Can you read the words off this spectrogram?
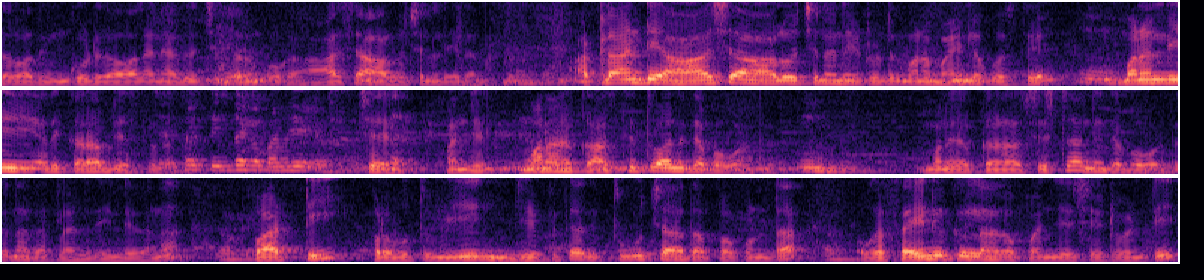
తర్వాత ఇంకోటి కావాలని అది వచ్చిన తర్వాత ఇంకొక ఆశ ఆలోచన లేదన్న. అట్లాంటి ఆశ ఆలోచన అనేటువంటిది మన మైండ్లోకి వస్తే మనల్ని అది ఖరాబ్ చేస్తుంది. చేయలేదు పని చేయలేదు మన యొక్క అస్తిత్వాన్ని దెబ్బ కొడుతుంది. మన యొక్క శిష్టాన్ని దెబ్బ కొడితే నాకు అట్లాంటిది ఏం లేదన్నా పార్టీ ప్రభుత్వం ఏం చెప్తే అది తూచా తప్పకుండా ఒక సైనికుల్లాగా పనిచేసేటువంటి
